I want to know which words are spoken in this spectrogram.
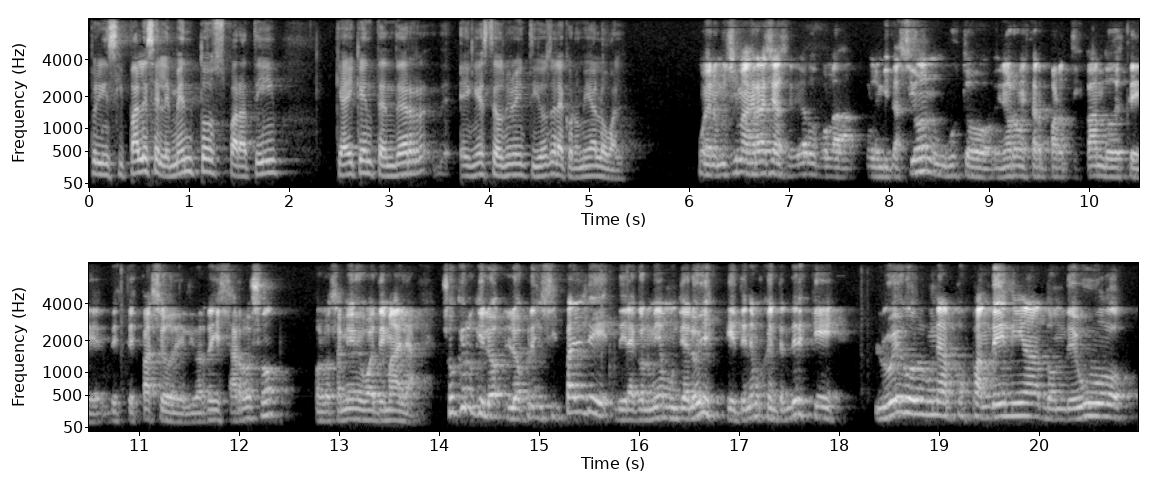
principales elementos para ti que hay que entender en este 2022 de la economía global? Bueno, muchísimas gracias, Eduardo, por la, invitación. Un gusto enorme estar participando de este, de este espacio de libertad y desarrollo con los amigos de Guatemala. Yo creo que lo, principal de, la economía mundial hoy es que tenemos que entender que luego de una pospandemia donde hubo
